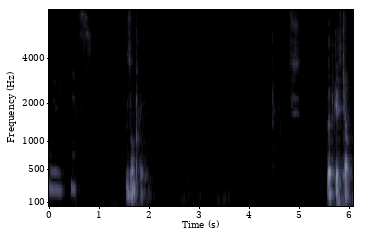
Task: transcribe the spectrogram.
oui, oui, merci. Je vous en prie. D'autres questions?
